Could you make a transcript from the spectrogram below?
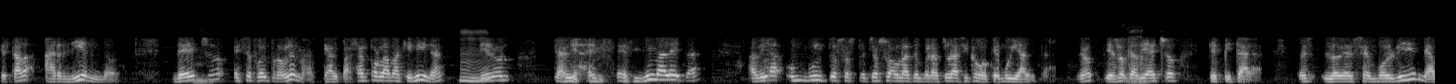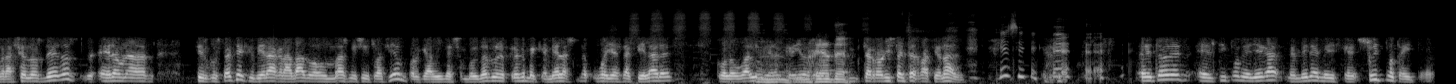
que estaba ardiendo. De hecho, ese fue el problema, que al pasar por la maquinina, Mm. vieron que había en, en mi maleta había un bulto sospechoso a una temperatura así como que muy alta, ¿no? Y es lo que había hecho que pitara. Entonces lo desenvolví, me abracé los dedos, era una circunstancia que hubiera agravado aún más mi situación, porque al desenvolverlo creo que me quemé las huellas dactilares, con lo cual hubieran creído que era un terrorista internacional. Sí. Entonces el tipo me llega, me mira y me dice, sweet potato.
